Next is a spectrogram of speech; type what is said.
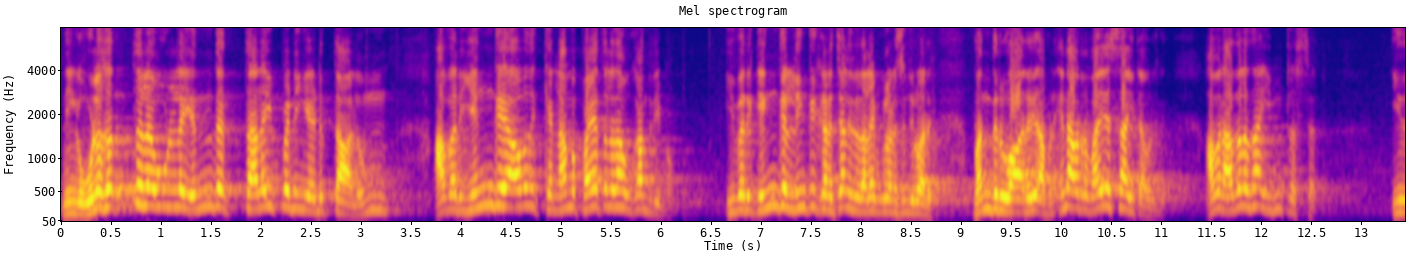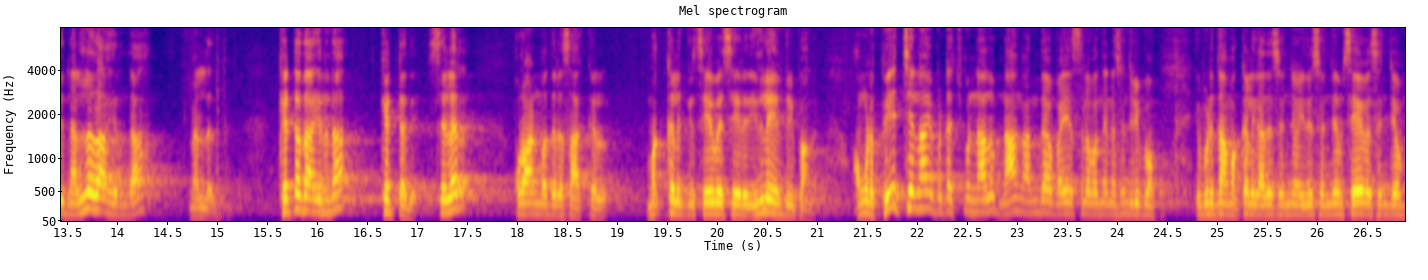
நீங்கள் உலகத்தில் உள்ள எந்த தலைப்பை நீங்கள் எடுத்தாலும் அவர் எங்கேயாவது கெ- நம்ம பயத்தில் தான் உட்காந்துருப்போம் இவருக்கு எங்கே லிங்க் கிடைச்சாலும் இந்த தலைப்புக்குள்ள என்ன செஞ்சிருவார்? வந்துருவார் அப்படின்னு. ஏன்னா அவர் வயசாகிட்டு அவருக்கு. அவர் அதில் தான் இன்ட்ரெஸ்டட் இது நல்லதாக இருந்தால் நல்லது. கெட்டதாக இருந்தால் கெட்டது. சிலர் குரான் மதரசாக்கள் மக்களுக்கு சேவை செய்கிறது இதில் எழுந்திருப்பாங்க அவங்களோட பேச்செல்லாம் இப்போ டச் பண்ணாலும் நாங்கள் அந்த வயசில் வந்து என்ன செஞ்சிருப்போம்? இப்படி தான் மக்களுக்கு அதை செஞ்சோம் இது செஞ்சோம் சேவை செஞ்சோம்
